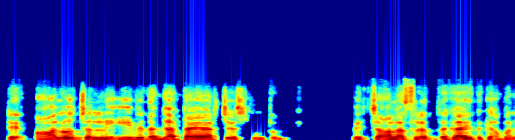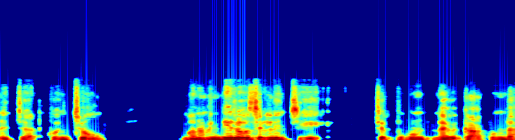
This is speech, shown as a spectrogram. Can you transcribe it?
అంటే ఆలోచనల్ని ఈ విధంగా తయారు చేసుకుంటుంది. మీరు చాలా శ్రద్ధగా ఇది గమనించాలి. కొంచెం మనం ఇన్ని రోజుల నుంచి చెప్పుకుంటున్నవి కాకుండా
